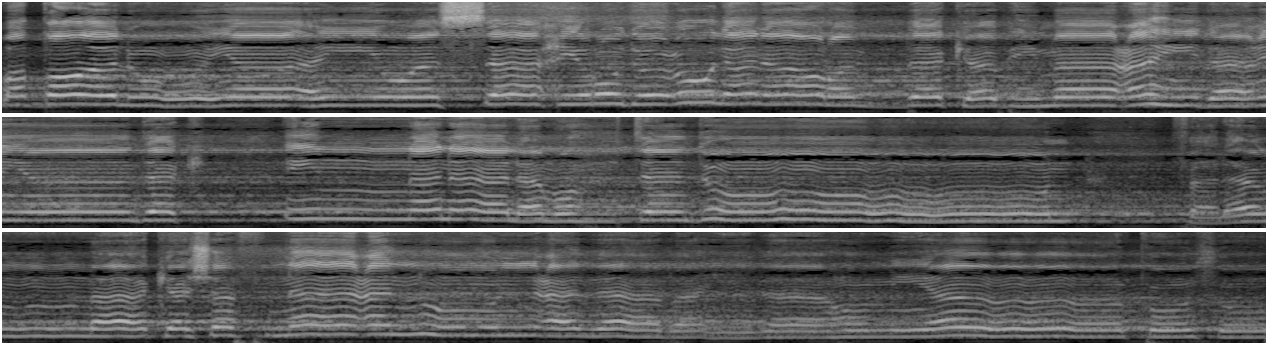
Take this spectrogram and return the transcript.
وقالوا يا أيها الساحر ادع لنا ربك بما عهد عندك إننا لمهتدون فلما كشفنا عنهم العذاب إذا هم ينكثون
